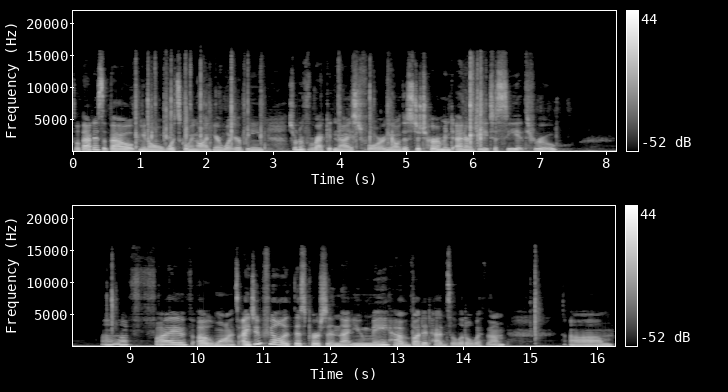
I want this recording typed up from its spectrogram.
So that is about, you know, what's going on here, what you're being sort of recognized for, you know, this determined energy to see it through. Uh, five of Wands. I do feel that this person that you may have butted heads a little with them. Um,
